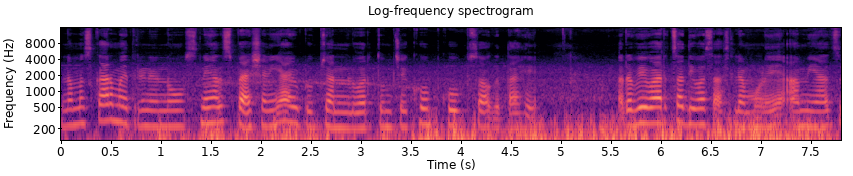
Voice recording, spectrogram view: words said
नमस्कार मैत्रिणींनो स्नेहल्स फॅशन या यूट्यूब चॅनलवर तुमचे खूप खूप स्वागत आहे. रविवारचा दिवस असल्यामुळे आम्ही आज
